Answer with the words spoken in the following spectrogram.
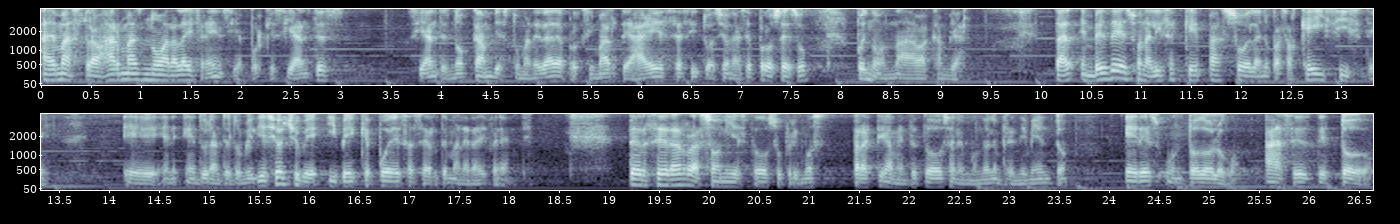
Además, trabajar más no hará la diferencia, porque si antes si antes no cambias tu manera de aproximarte a esa situación, a ese proceso, pues no, nada va a cambiar. Tal, en vez de eso, analiza qué pasó el año pasado, qué hiciste eh, durante el 2018 y ve, y ve qué puedes hacer de manera diferente. Tercera razón, y esto sufrimos prácticamente todos en el mundo del emprendimiento, eres un todólogo, haces de todo.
